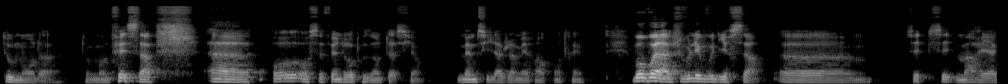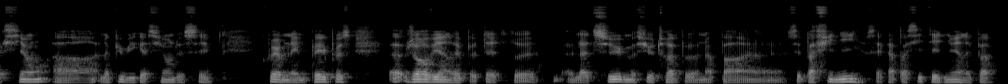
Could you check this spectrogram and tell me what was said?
tout, le monde tout le monde fait ça. on, se fait une représentation même s'il l'a jamais rencontré. Bon voilà, je voulais vous dire ça. Euh, c'est ma réaction à la publication de ces Kremlin Papers. Euh, je reviendrai peut-être euh, là-dessus. Monsieur Trump n'a pas, c'est pas fini. Sa capacité de nuire n'est pas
